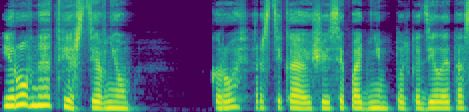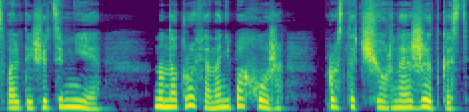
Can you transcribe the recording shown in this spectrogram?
и ровное отверстие в нем. Кровь, растекающаяся под ним, только делает асфальт еще темнее. Но на кровь она не похожа, просто черная жидкость.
